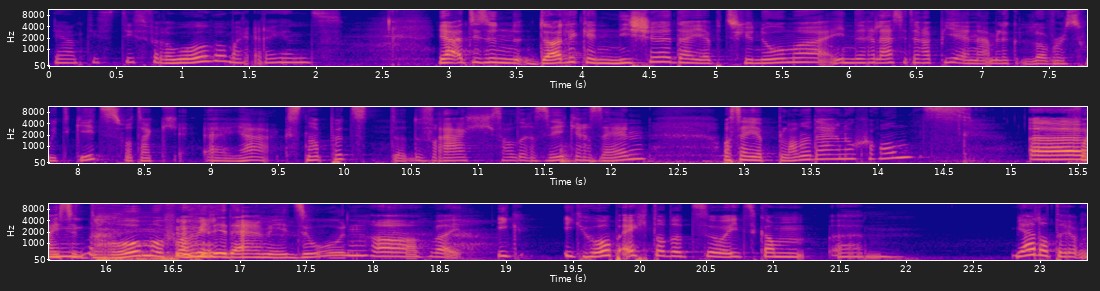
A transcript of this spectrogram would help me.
ja, het is, het is verwoven, maar ergens... Ja, het is een duidelijke niche dat je hebt genomen in de relatietherapie, en namelijk Lovers with Kids. Wat ik, uh, ja, ik snap het, de, de vraag zal er zeker zijn. Wat zijn je plannen daar nog rond? Um, wat is de droom of wat wil je daarmee doen? Oh, wel, ik, ik hoop echt dat het zoiets kan. Um, ja, dat er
